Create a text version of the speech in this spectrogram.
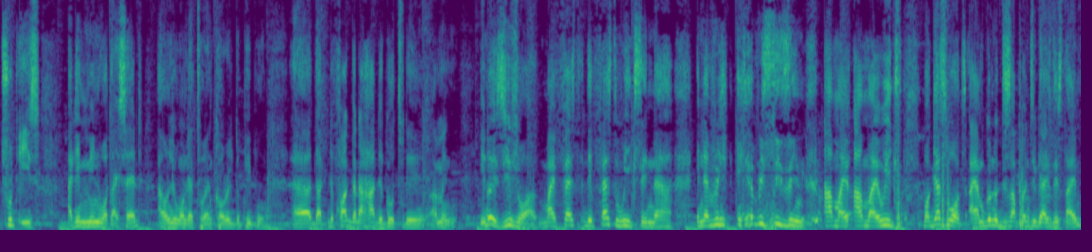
truth is i didn't mean what i said. I only wanted to encourage the people. Uh, that the fact that i had to go today i mean you know it's usual. My first the first weeks in uh, in every in every season are my are my weeks. But guess what? I am going to disappoint you guys this time.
